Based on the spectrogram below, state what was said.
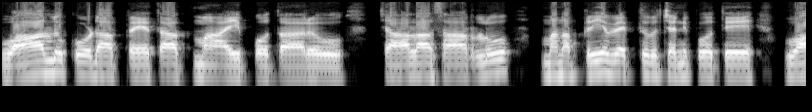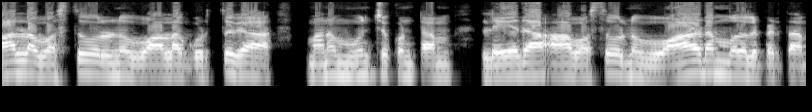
వాళ్ళు కూడా ప్రేతాత్మ అయిపోతారు. చాలా సార్లు మన ప్రియ వ్యక్తులు చనిపోతే వాళ్ళ వస్తువులను వాళ్ళ గుర్తుగా మనం ఉంచుకుంటాం లేదా ఆ వస్తువులను వాడడం మొదలు పెడతాం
